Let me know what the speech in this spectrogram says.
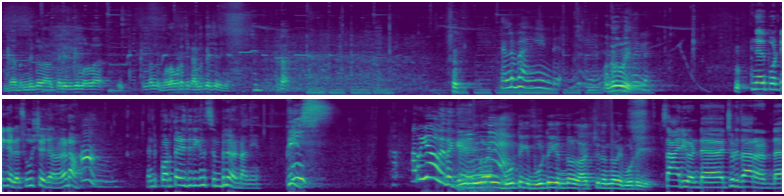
എന്റെ ബന്ധുക്കൾ ആൾക്കാർ ഇരിക്കുമ്പോള്ള ഉണ്ടല്ലോ മുളക് കുറച്ച് കണ്ടു തേച്ചിരിക്കാം കേട്ടാ? നല്ല ഭംഗിയുണ്ട്. മക്കൾ കൂടി. ഞാൻ പൊട്ടിക്കല്ലോ സൂക്ഷിച്ചു വെച്ചാണ് കേട്ടോ? എന്റെ പുറത്ത് എഴുതിയിരിക്കുന്ന സിമ്പിൾ വേണ്ട നീ. പീസ് അറിയാവോ ഇതൊക്കെ? നിങ്ങളെ ഈ ബൂട്ടിക്ക് ബൂട്ടിക്ക് എന്താണ് ആക്ച്വലി എന്താണ് ഈ ബൂട്ടിക്ക്? സാരി ഉണ്ട് ചുരിദാറുണ്ട്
